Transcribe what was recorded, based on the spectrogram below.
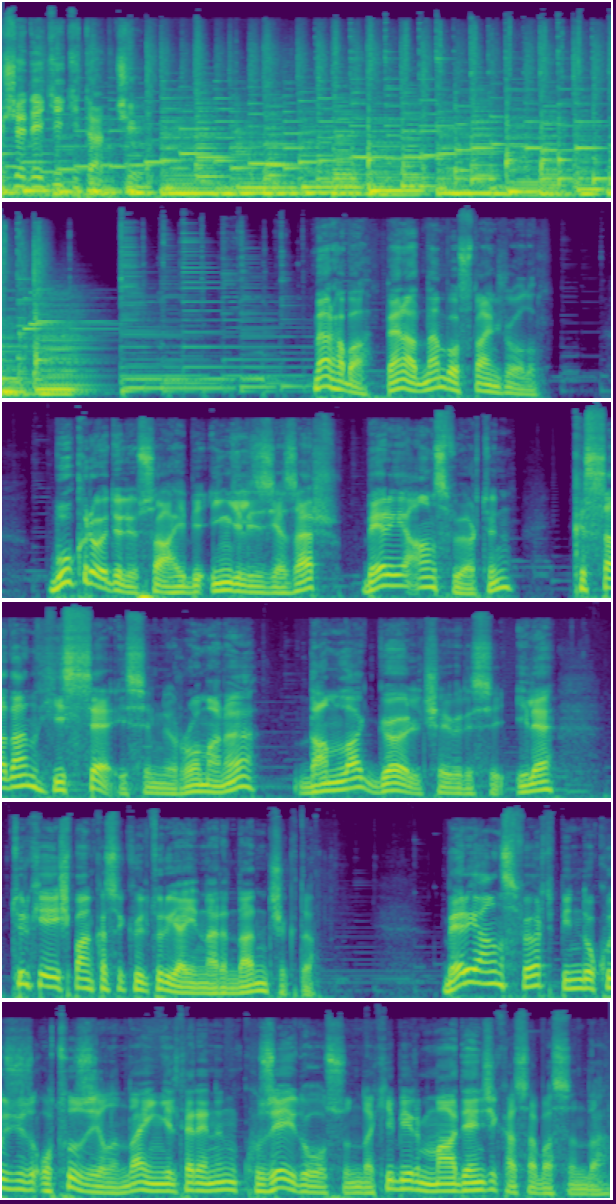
Köşedeki Kitapçı Merhaba, ben Adnan Bostancıoğlu. Booker ödülü sahibi İngiliz yazar Barry Answorth'un Kıssadan Hisse isimli romanı Damla Göl çevirisi ile Türkiye İş Bankası Kültür Yayınlarından çıktı. Barry Answorth 1930 yılında İngiltere'nin kuzeydoğusundaki bir madenci kasabasında,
